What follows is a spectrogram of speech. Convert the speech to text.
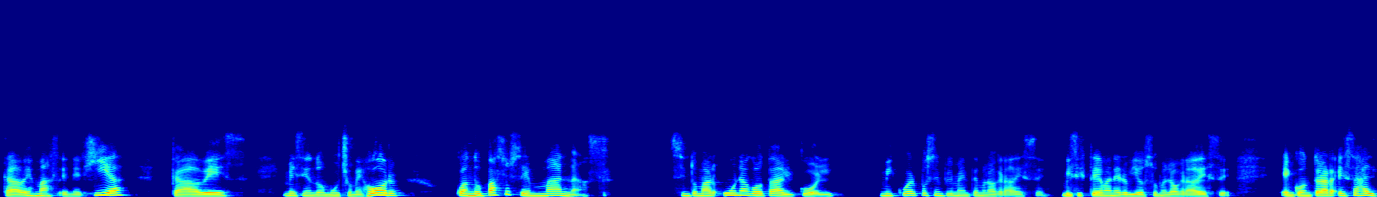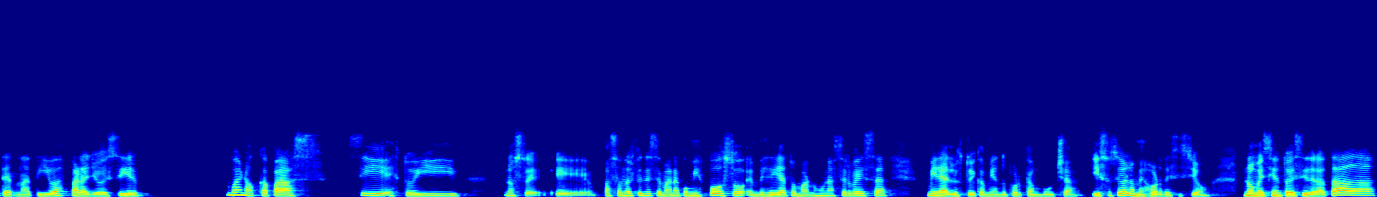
cada vez más energía, cada vez me siento mucho mejor. Cuando paso semanas sin tomar una gota de alcohol, mi cuerpo simplemente me lo agradece, mi sistema nervioso me lo agradece. Encontrar esas alternativas para yo decir, bueno, capaz si estoy, no sé, eh, pasando el fin de semana con mi esposo, en vez de ir a tomarnos una cerveza, mira, lo estoy cambiando por kombucha. Y eso ha sido la mejor decisión. No me siento deshidratada.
